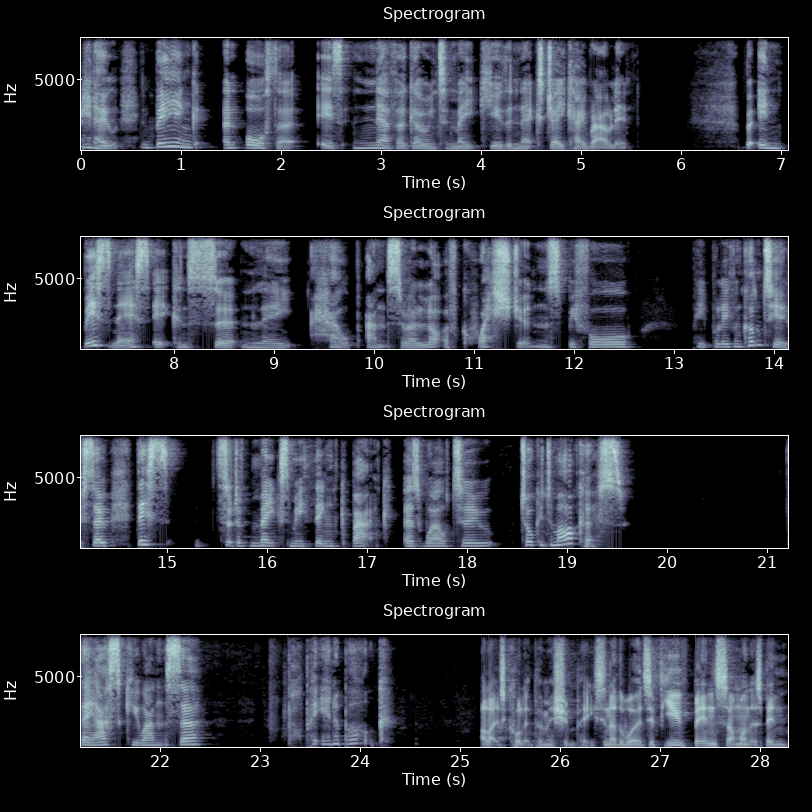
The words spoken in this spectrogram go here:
you know, being an author is never going to make you the next J.K. Rowling. But in business, it can certainly help answer a lot of questions before people even come to you. So this sort of makes me think back as well to talking to Marcus. They ask you answer, pop it in a book. I like to call it permission piece. In other words, if you've been someone that's been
